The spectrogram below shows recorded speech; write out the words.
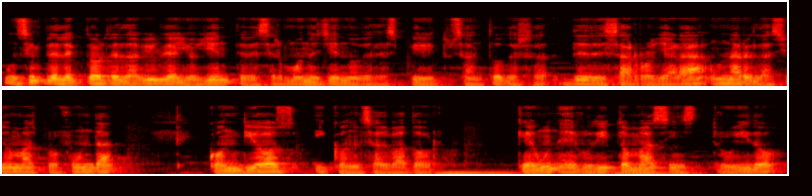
Un simple lector de la Biblia y oyente de sermones lleno del Espíritu Santo desarrollará una relación más profunda con Dios y con el Salvador, que un erudito más instruido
